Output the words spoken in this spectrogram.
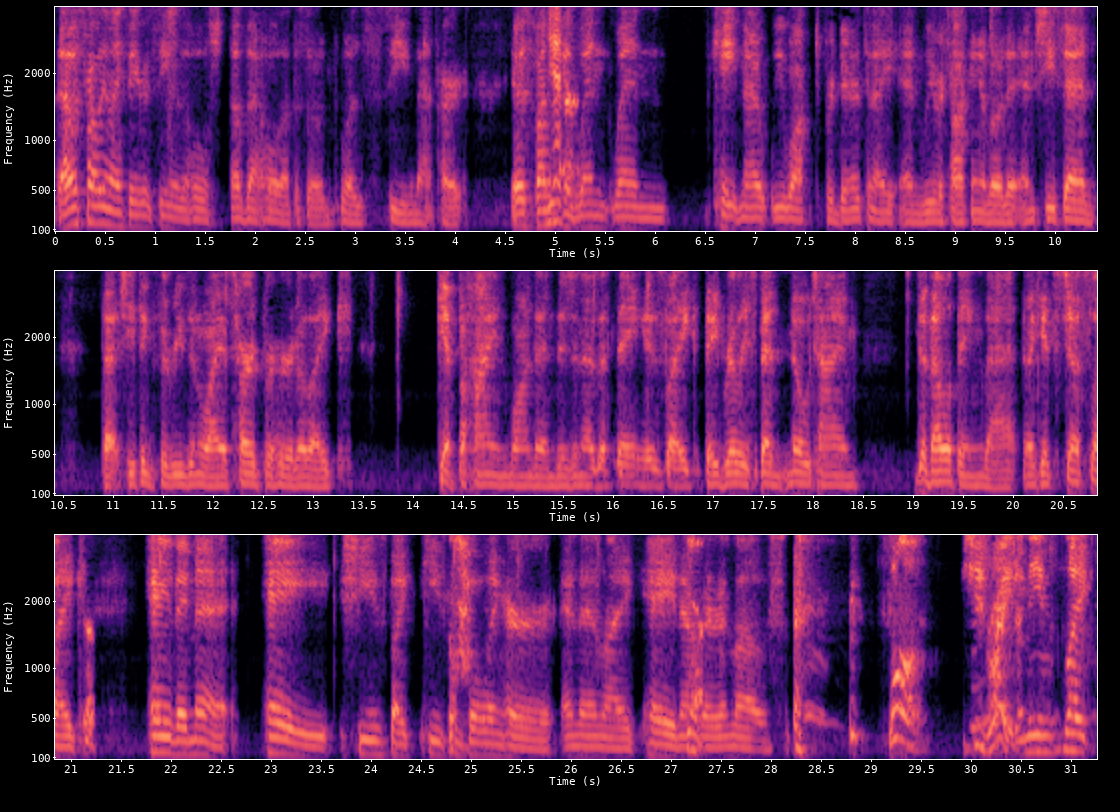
That was probably my favorite scene of the whole sh- of that whole episode was seeing that part. It was funny Yeah. because when when Kate and I we walked for dinner tonight and we were talking about it and she said that she thinks the reason why it's hard for her to like get behind Wanda and Vision as a thing is like they really spent no time developing that. Like it's just like, Yeah. hey, they met. Hey, she's like he's consoling her, and then like, hey, now Yeah. they're in love. Well, she's right. I mean, like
